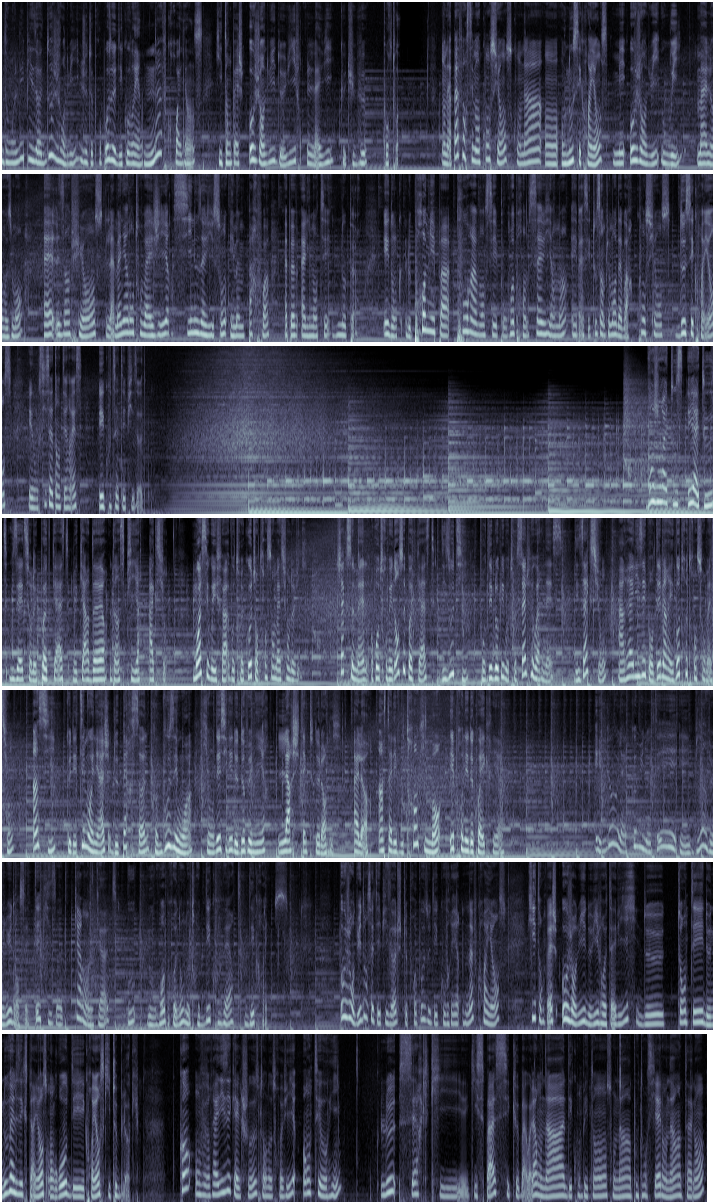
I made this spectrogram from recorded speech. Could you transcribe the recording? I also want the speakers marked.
Speaker 1: Dans l'épisode d'aujourd'hui, je te propose de découvrir 9 croyances qui t'empêchent aujourd'hui de vivre la vie que tu veux pour toi. On n'a pas forcément conscience qu'on a en, en, nous ces croyances, mais aujourd'hui, oui, malheureusement, elles influencent la manière dont on va agir si nous agissons et même parfois elles peuvent alimenter nos peurs. Et donc le premier pas pour avancer, pour reprendre sa vie en main, eh ben, c'est tout simplement d'avoir conscience de ses croyances. Et donc si ça t'intéresse, écoute cet épisode. Bonjour à tous et à toutes, vous êtes sur le podcast Le quart d'heure d'Inspire Action. Moi c'est Wefa, votre coach en transformation de vie. Chaque semaine, retrouvez dans ce podcast des outils pour développer votre self-awareness, des actions à réaliser pour démarrer votre transformation, ainsi que des témoignages de personnes comme vous et moi qui ont décidé de devenir l'architecte de leur vie. Alors, installez-vous tranquillement et prenez de quoi écrire. Hello la communauté et bienvenue dans cet épisode 44 où nous reprenons notre découverte des croyances. Aujourd'hui, dans cet épisode, je te propose de découvrir 9 croyances qui t'empêchent aujourd'hui de vivre ta vie, de tenter de nouvelles expériences, en gros des croyances qui te bloquent. Quand on veut réaliser quelque chose dans notre vie, en théorie, le cercle qui, qui se passe, c'est que bah voilà, on a des compétences, on a un potentiel, on a un talent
